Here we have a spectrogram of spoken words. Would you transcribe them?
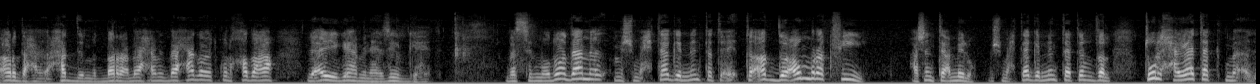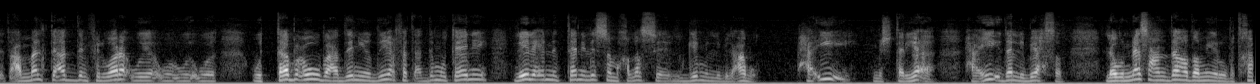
أرض حد متبرع بيها حامل بيها حاجة وتكون خاضعه لأي جهة من هذه الجهات. بس الموضوع ده مش محتاج إن أنت تقضي عمرك فيه عشان تعمله. مش محتاج إن أنت تفضل طول حياتك عمال تقدم في الورق وتتابعه وبعدين يضيع فتقدمه تاني. ليه؟ لأن التاني لسه ما خلصش الجيم اللي بيلعبه. حقيقي مش تريقة. حقيقي ده اللي بيحصل. لو الناس عندها ضمير وبتخاف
